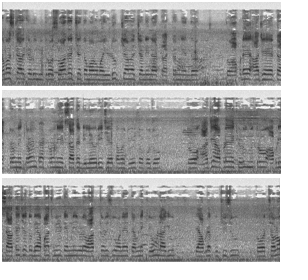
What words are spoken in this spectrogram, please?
નમસ્કાર ખેડૂત મિત્રો સ્વાગત છે તમારું મારી યુટ્યુબ ચેનલ ચંડીના ટ્રેક્ટરની અંદર. તો આપણે આજે ટ્રેક્ટરની ત્રણ ટ્રેક્ટરોની એક સાથે ડિલિવરી છે તમે જોઈ શકો છો. તો આજે આપણે ખેડૂત મિત્રો આપણી સાથે છે તો બે પાંચ મિનિટ એમની જોડે વાત કરીશું અને તેમને કેવું લાગ્યું તે આપણે પૂછીશું. તો ચલો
